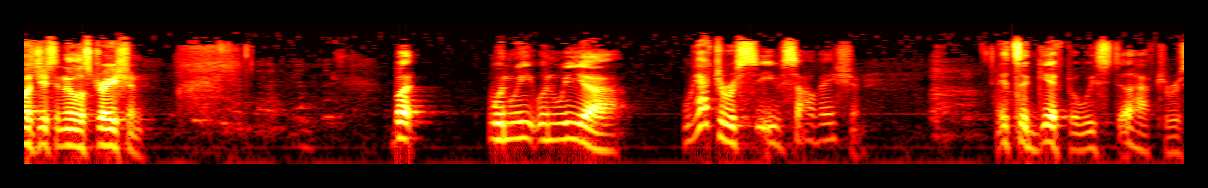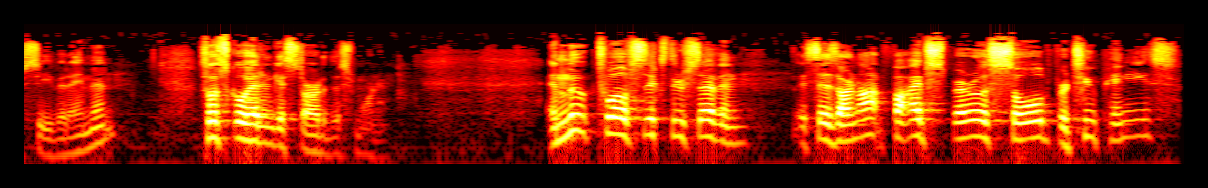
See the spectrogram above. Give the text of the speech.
was just an illustration. But when we, when we, uh, we have to receive salvation. It's a gift, but we still have to receive it. Amen? So let's go ahead and get started this morning. In Luke 12, 6 through 7, it says, Are not five sparrows sold for two pennies,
